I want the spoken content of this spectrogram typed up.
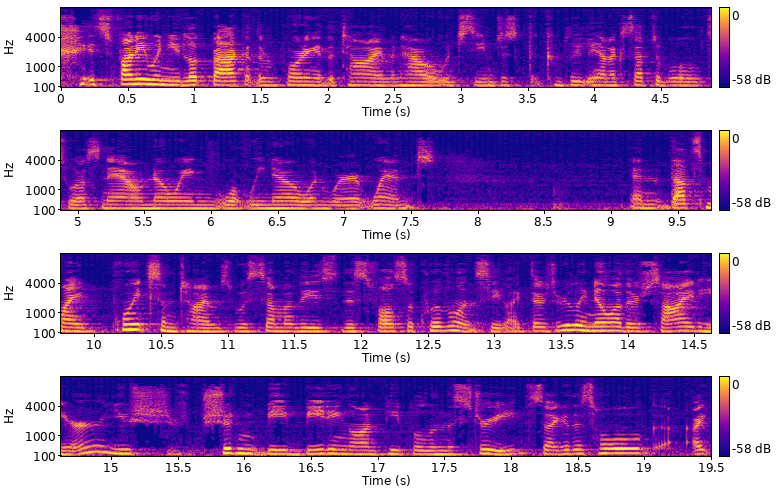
it's funny when you look back at the reporting at the time and how it would seem just completely unacceptable to us now, knowing what we know and where it went and that's my point sometimes with some of these this false equivalency like there's really no other side here. You sh- shouldn't be beating on people in the streets. Like this whole I,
